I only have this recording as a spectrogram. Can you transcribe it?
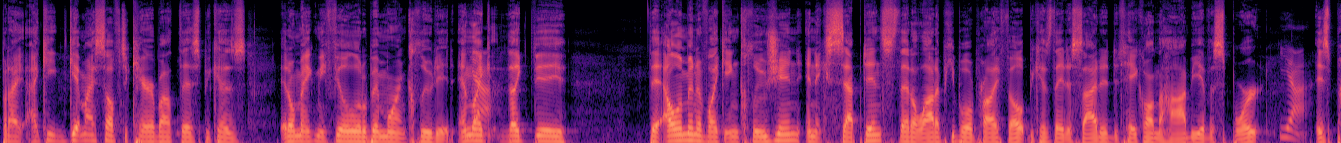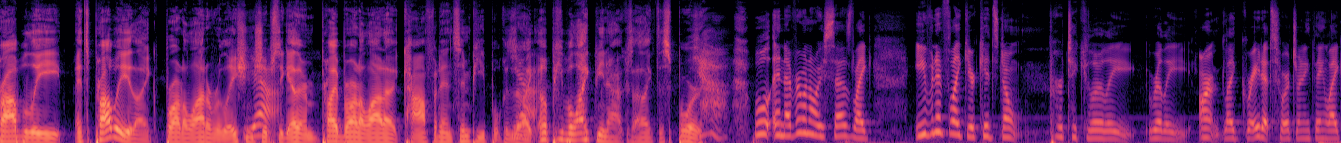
but I I can get myself to care about this because it'll make me feel a little bit more included. And like like the the element of like inclusion and acceptance that a lot of people have probably felt because they decided to take on the hobby of a sport yeah is probably it's probably like brought a lot of relationships Yeah. together and probably brought a lot of confidence in people because they're like oh people like me now because I like the sport Yeah. Well, and everyone always says like even if like your kids don't particularly really aren't like great at sports or anything, like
